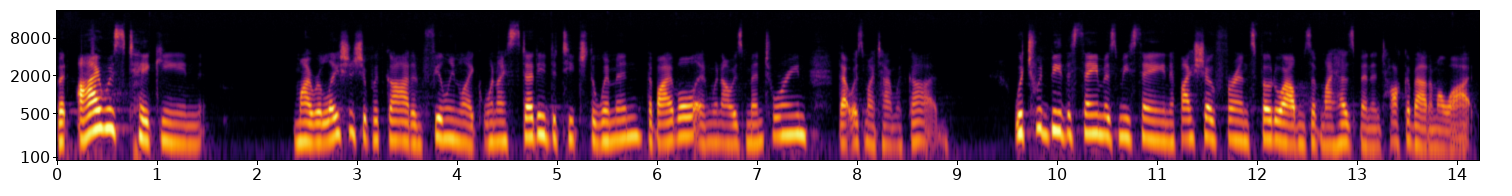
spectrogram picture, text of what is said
But I was taking my relationship with God and feeling like when I studied to teach the women the Bible and when I was mentoring, that was my time with God. Which would be the same as me saying, if I show friends photo albums of my husband and talk about him a lot,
